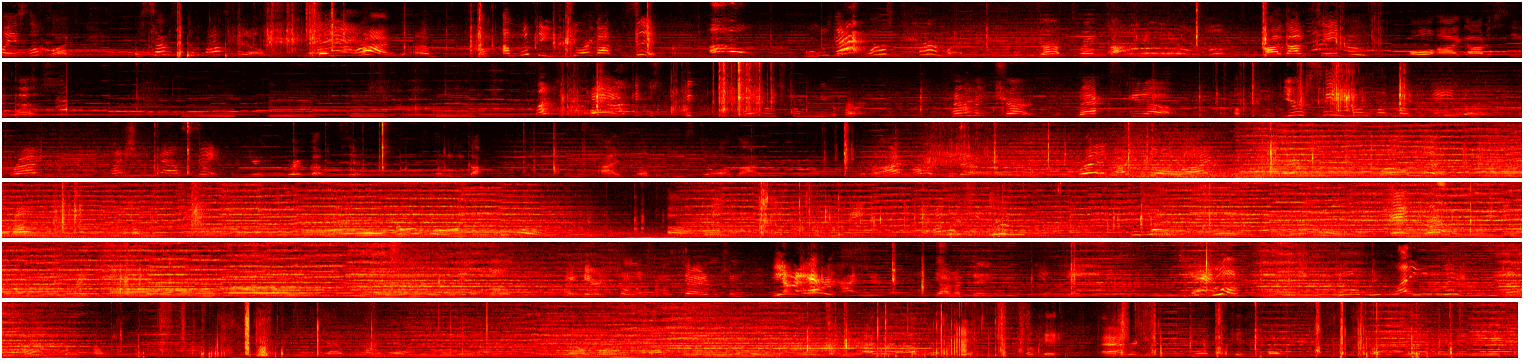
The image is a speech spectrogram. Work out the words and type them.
place look like? It sounds like a hospital. So you're right. Um, I'm, I'm with you. You already got sick. Uh-oh. Who's that? Where's Cameron? Your friend got kidnapped. I gotta save this. Oh, I gotta see this. Hey, get this, get the waiters to me your parent. Helmet shirt. Max, get out. You're saying you look like my neighbor, right? When she fell sick. Your Rick got sick. When he got his eyes open, he's still alive. He's alive? I want to see that. Rick, are you still alive?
